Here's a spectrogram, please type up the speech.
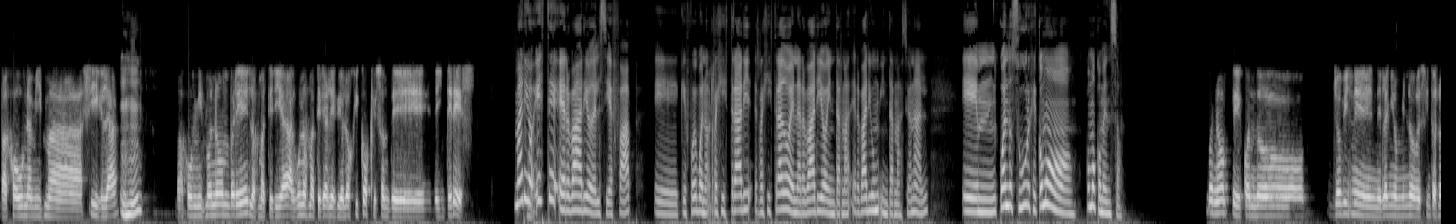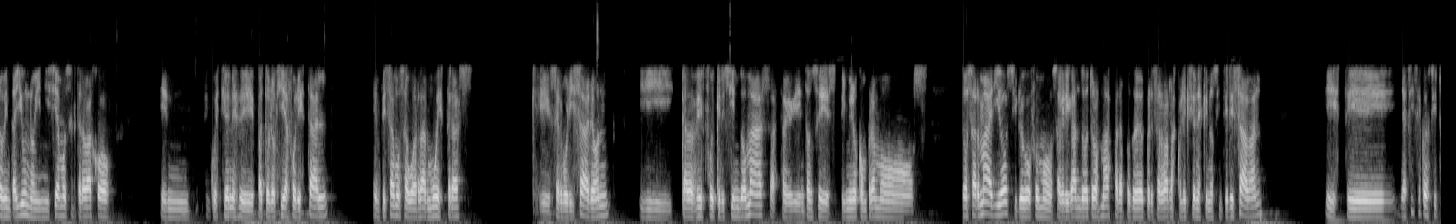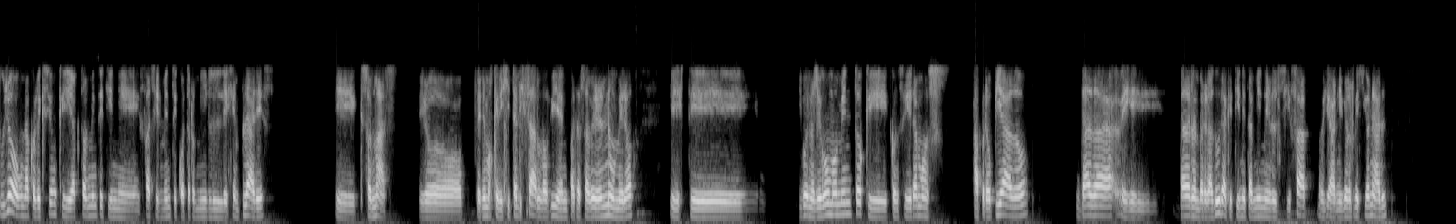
bajo una misma sigla, bajo un mismo nombre, los materia- algunos materiales biológicos que son de, de interés. Mario, este herbario del CIEFAP, eh, que fue, bueno, registrar- registrado en Herbario Interna- Herbarium Internacional, eh, ¿cuándo surge? ¿Cómo, cómo comenzó? Bueno, eh, cuando yo vine en el año 1991, iniciamos el trabajo en, en cuestiones de patología forestal, empezamos a guardar muestras que se arborizaron y cada vez fue creciendo más hasta que entonces primero compramos dos armarios y luego fuimos agregando otros más para poder preservar las colecciones que nos interesaban. Este, y así se constituyó una colección que actualmente tiene fácilmente 4.000 ejemplares, eh, son más, pero tenemos que digitalizarlos bien para saber el número. Este, y bueno, llegó un momento que consideramos apropiado, dada, eh, dada la envergadura que tiene también el CIFAP a nivel regional,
